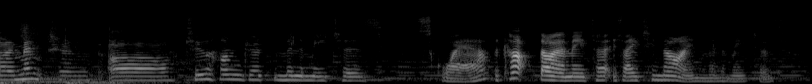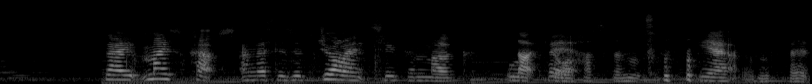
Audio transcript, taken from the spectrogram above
dimensions are 200 millimeters square. The cup diameter is 89 millimeters. so most cups, unless there's a giant super mug, will Like fit. your husband's. Yeah. Wouldn't fit.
